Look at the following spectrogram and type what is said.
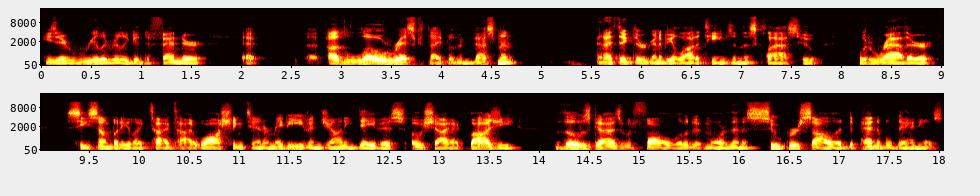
He's a really, really good defender, a, low risk type of investment. And I think there are going to be a lot of teams in this class who would rather see somebody like Ty Ty Washington or maybe even Johnny Davis, Ochai Agbaji. Those guys would fall a little bit more than a super solid, dependable Daniels,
